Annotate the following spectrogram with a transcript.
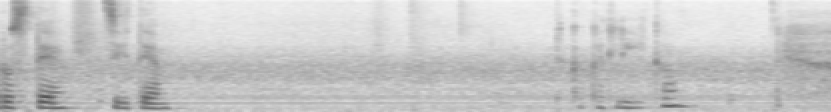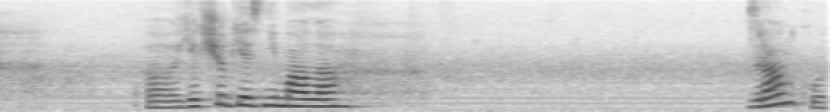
росте, цвіте. Така котлійка. Якщо б я знімала зранку,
